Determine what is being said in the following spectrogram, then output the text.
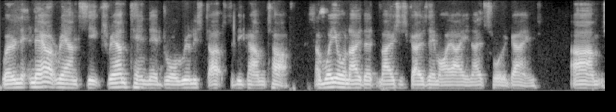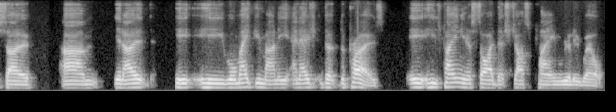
Where now at round six, round ten, their draw really starts to become tough. And we all know that Moses goes MIA in those sort of games. Um, so, um, you know, he, he will make you money. And as the, the pros, he, he's playing in a side that's just playing really well.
